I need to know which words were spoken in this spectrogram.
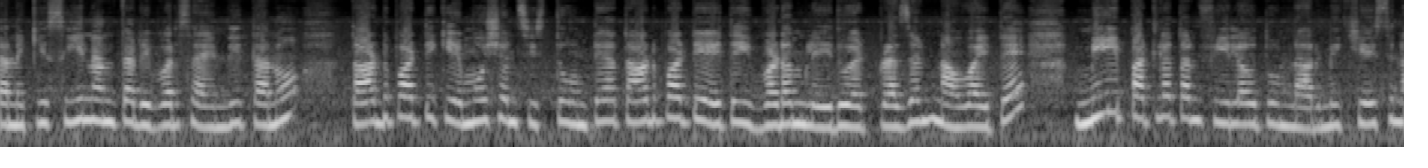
తనకి సీన్ అంతా రివర్స్ అయింది. తను థర్డ్ పార్టీకి ఎమోషన్స్ ఇస్తూ ఉంటే ఆ థర్డ్ పార్టీ అయితే ఇవ్వడం లేదు. అట్ ప్రజెంట్ నవ్వు అయితే మీ పట్ల తను ఫీల్ అవుతున్నారు. మీకు చేసిన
